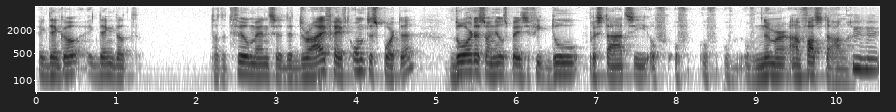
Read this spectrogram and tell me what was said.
Ik denk, ook, ik denk dat, dat het veel mensen de drive geeft om te sporten... door er zo'n heel specifiek doel, prestatie of, of, of, of, of nummer aan vast te hangen. Mhm.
